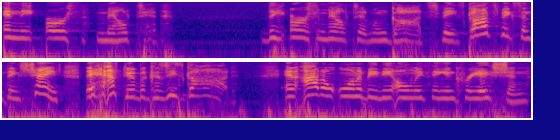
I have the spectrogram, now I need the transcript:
and the earth melted. The earth melted when God speaks. God speaks and things change. They have to because He's God. And I don't want to be the only thing in creation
